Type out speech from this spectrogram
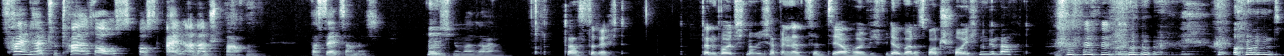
fallen halt total raus aus allen anderen Sprachen. Was seltsam ist. Wollte hm. ich nur mal sagen. Da hast du recht. Dann wollte ich noch, ich habe in letzter Zeit sehr häufig wieder über das Wort Scheuchen gelacht. und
